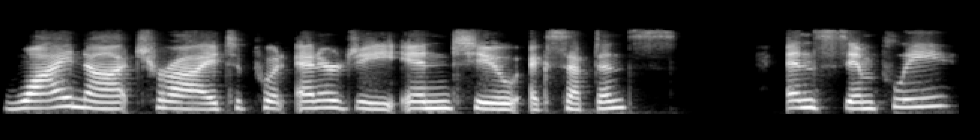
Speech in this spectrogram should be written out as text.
Why not try to put energy into acceptance and simply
